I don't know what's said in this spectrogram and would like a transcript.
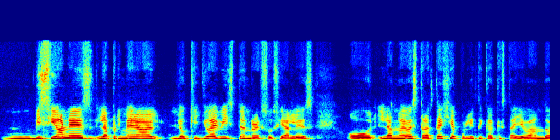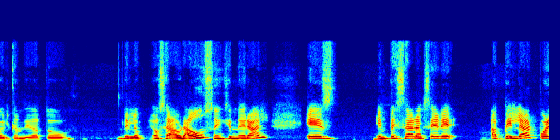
visiones. La primera, lo que yo he visto en redes sociales o la nueva estrategia política que está llevando el candidato de lo, o sea, Arauz en general, es empezar a hacer apelar por,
